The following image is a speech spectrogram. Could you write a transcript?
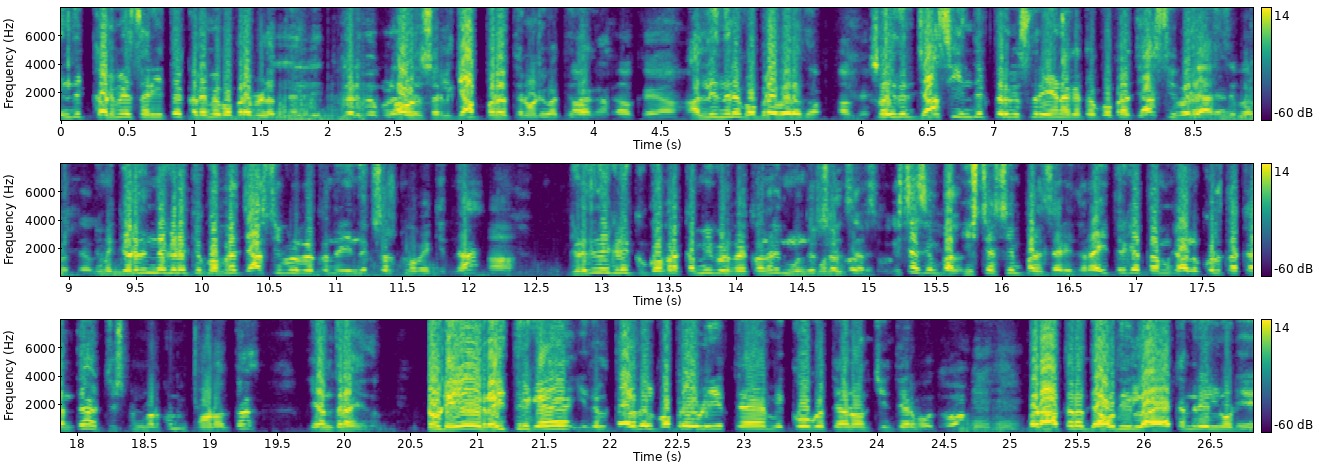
ಹಿಂದಕ್ಕೆ ಕಡಿಮೆ ಸರಿಯುತ್ತೆ ಕಡಿಮೆ ಗೊಬ್ಬರ ಬೀಳುತ್ತೆ. ಕಡಿಮೆ ಹೌದು ಸರ್ ಗ್ಯಾಪ್ ಬರುತ್ತೆ ನೋಡಿ ಒತ್ತಿದಾಗ ಅಲ್ಲಿಂದನೇ ಗೊಬ್ಬರ ಬರೋದು. ಸೊ ಇದನ್ನ ಜಾಸ್ತಿ ಹಿಂದಕ್ಕೆ ತಿರುಗಿಸಿದ್ರೆ ಏನಾಗುತ್ತೆ? ಗೊಬ್ಬರ ಜಾಸ್ತಿ ಬರುತ್ತೆ. ನಿಮಗೆ ಗಿಡದಿಂದ ಗಿಡಕ್ಕೆ ಗೊಬ್ಬರ ಜಾಸ್ತಿ ಬೀಳ್ಬೇಕು ಅಂದ್ರೆ ಹಿಂದಕ್ಕೆ ಸರ್ಸ್ಕೋಬೇಕಿದ್ನ. ಗಿಡದಿಂದ ಗಿಡಕ್ಕೆ ಗೊಬ್ಬರ ಕಮ್ಮಿ ಬೀಳ್ಬೇಕು ಅಂದ್ರೆ ಮುಂದೆ ಇಷ್ಟೇ ಸಿಂಪಲ್ ಇಷ್ಟೇ ಸಿಂಪಲ್ ಸರ್ ಇದು. ರೈತರಿಗೆ ತಮ್ಗೆ ಅನುಕೂಲ ತಕ್ಕಂತೆ ಅಡ್ಜಸ್ಟ್ಮೆಂಟ್ ಮಾಡ್ಕೊಂಡು ಮಾಡುವಂತ ಯಂತ್ರ ಇದು. ನೋಡಿ ರೈತರಿಗೆ ಇದ್ರಲ್ಲಿ ತಳದಲ್ಲಿ ಗೊಬ್ಬರ ಉಳಿಯುತ್ತೆ ಮಿಕ್ಕೋಗುತ್ತೆ ಅನ್ನೋ ಚಿಂತೆ ಇರ್ಬೋದು. ಬಟ್ ಆ ತರದ್ ಯಾವ್ದು ಇಲ್ಲ. ಯಾಕಂದ್ರೆ ಇಲ್ಲಿ ನೋಡಿ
